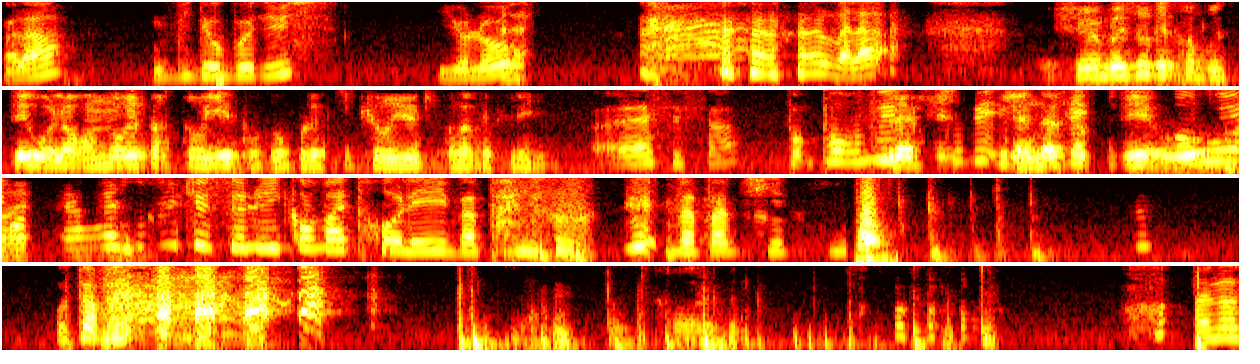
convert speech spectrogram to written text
Voilà, une vidéo bonus, YOLO. Voilà. voilà. Je suis même pas sûr qu'elle sera postée ou alors en non répertorié pour, pour les petits curieux qui vont dans la playlist. Voilà, c'est ça. Pour, pourvu, Là, que j'ai- celui- il y a 9 abonnés. Oh, pourvu, ouais. pourvu que celui qu'on va troller, il va pas nous, il va pas me chier dessus. Autant Ah non,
